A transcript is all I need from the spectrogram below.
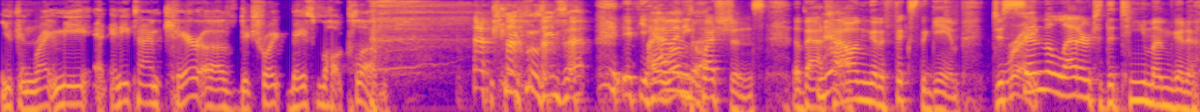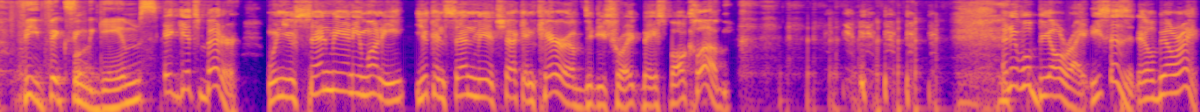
You can write me at any time, care of Detroit Baseball Club. Can you believe that? If you have any that. questions about Yeah. how I'm going to fix the game, just Right. send the letter to the team I'm going to be fixing the games. It gets better. When you send me any money, you can send me a check in care of the Detroit Baseball Club. and it will be all right. He says it. It'll be all right.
